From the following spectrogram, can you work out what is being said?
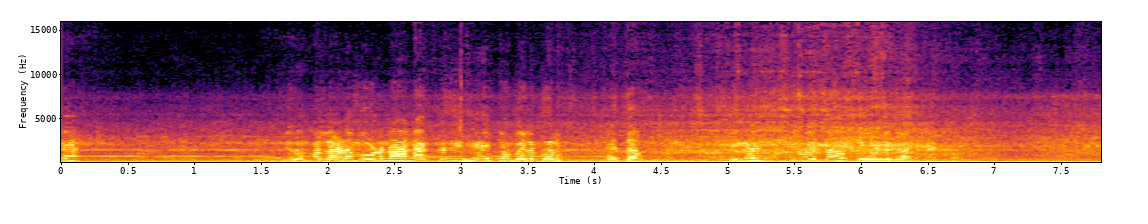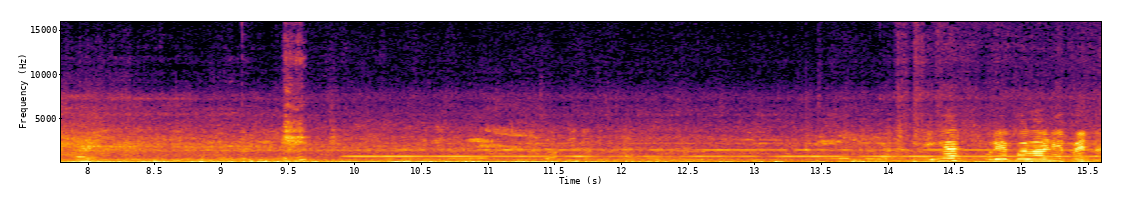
ਠੀਕ ਹੈ ਜਦੋਂ ਆਪਾਂ ਲੜ ਮੋੜਨਾ, ਨੱਕ ਦੀ ਸੇਹ ਚੋਂ ਬਿਲਕੁਲ ਏਦਾਂ। ਠੀਕ ਹੈ ਇਹਨੂੰ ਏਦਾਂ ਫੋਲਡ ਕਰਨਾ ਠੀਕ ਹੈ ਉਰੇ ਆਪਾਂ ਲਾਣੀ ਪੈਨ।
